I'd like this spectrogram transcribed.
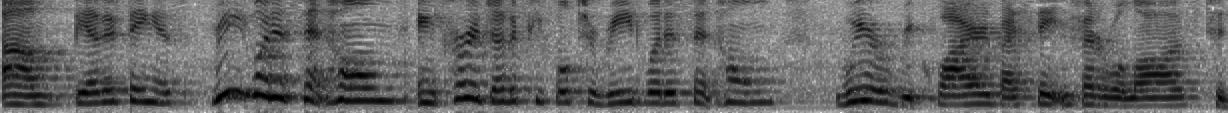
Um, the other thing is read what is sent home. Encourage other people to read what is sent home. We're required by state and federal laws to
